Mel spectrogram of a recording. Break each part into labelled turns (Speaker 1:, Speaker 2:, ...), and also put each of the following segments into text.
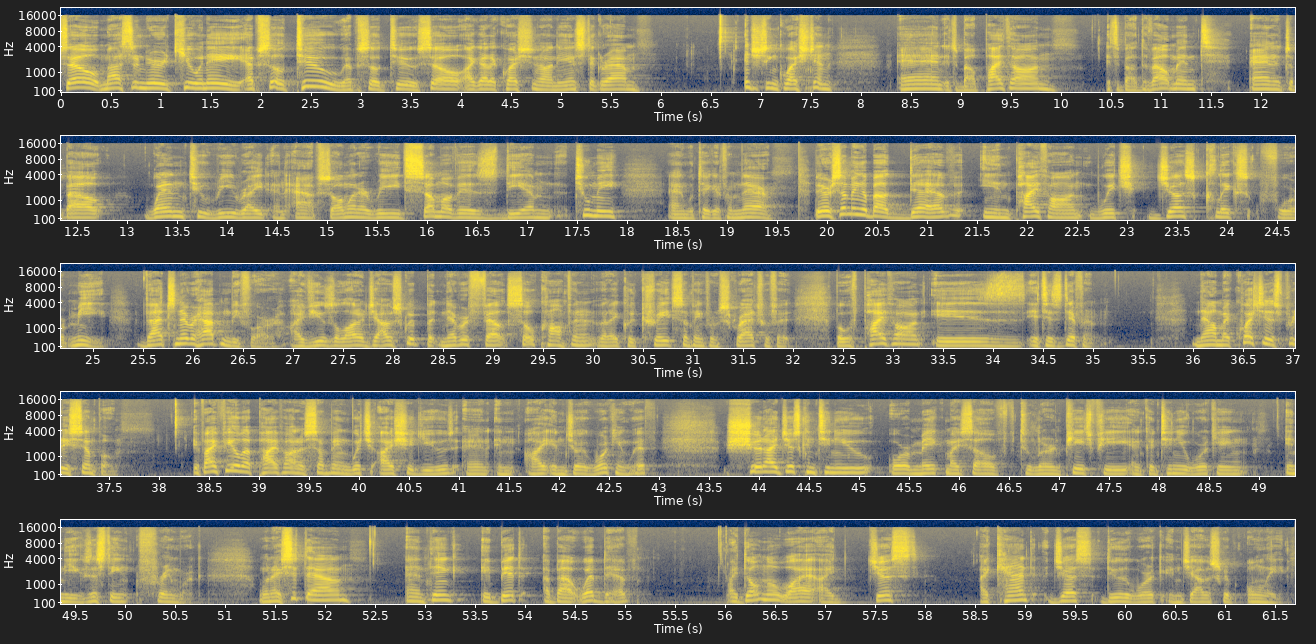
Speaker 1: So, Master Nerd Q&A, episode 2, episode 2. So, I got a question on the Instagram. Interesting question, and it's about Python, it's about development, and it's about when to rewrite an app. So, I'm going to read some of his DM to me and we'll take it from there. There's something about dev in Python which just clicks for me. That's never happened before. I've used a lot of JavaScript, but never felt so confident that I could create something from scratch with it. But with Python, is it is different. Now, my question is pretty simple. If I feel that Python is something which I should use and, and I enjoy working with, should I just continue or make myself to learn PHP and continue working in the existing framework? When I sit down and think a bit about web dev, I don't know why I just I can't just do the work in JavaScript only,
